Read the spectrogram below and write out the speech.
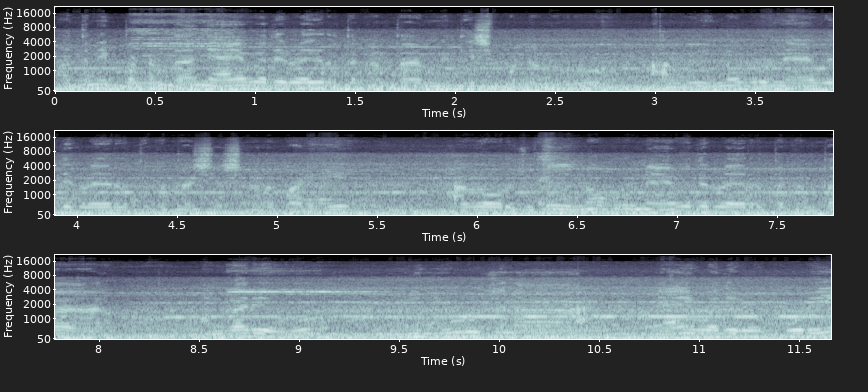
ಹತ್ತನೇ ಪಟ್ಟಣದ ನ್ಯಾಯವಾದಿಗಳಾಗಿರ್ತಕ್ಕಂಥ ಮಿತೇಶ್ ಪಟ್ಟಣರು ಹಾಗೂ ಇನ್ನೊಬ್ಬರು ನ್ಯಾಯವಾದಿಗಳಾಗಿರ್ತಕ್ಕಂಥ ಶಶಿಕರ ಬಾಡಿಗೆ ಹಾಗೂ ಅವ್ರ ಜೊತೆ ಇನ್ನೊಬ್ಬರು ನ್ಯಾಯವಾದಿಗಳಾಗಿರ್ತಕ್ಕಂಥ ಬಂಗಾರಿಯವರು ಈ ಮೂರು ಜನ ನ್ಯಾಯವಾದಿಗಳು ಕೂಡಿ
